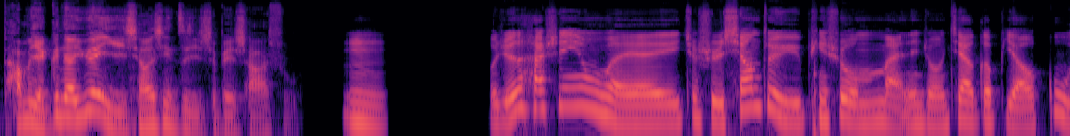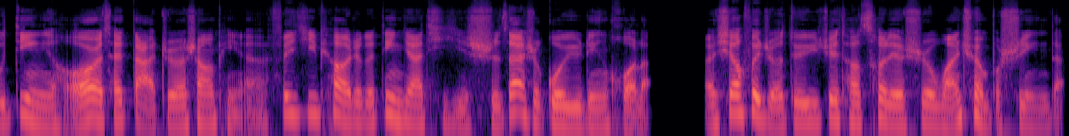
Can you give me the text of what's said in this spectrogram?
他们也更加愿意相信自己是被杀熟。嗯。我觉得还是因为，就是相对于平时我们买那种价格比较固定、偶尔才打折的商品啊，飞机票这个定价体系实在是过于灵活了，而消费者对于这套策略是完全不适应的。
